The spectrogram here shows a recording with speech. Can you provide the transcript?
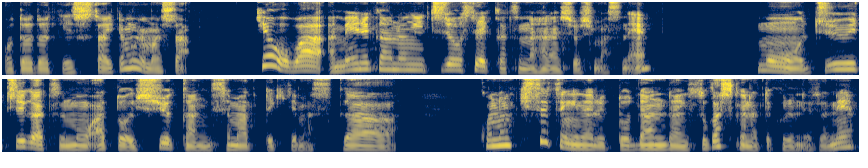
お届けしたいと思いました。今日はアメリカの日常生活の話をしますね。もう11月もあと1週間に迫ってきてますが、この季節になるとだんだん忙しくなってくるんですよね。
